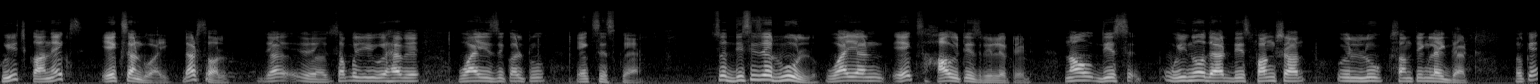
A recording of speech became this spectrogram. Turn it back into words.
which connects x and y. That is all. Uh, suppose you have a y is equal to x square. So, this is a rule y and x how it is related. Now, this we know that this function will look something like that. Okay.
